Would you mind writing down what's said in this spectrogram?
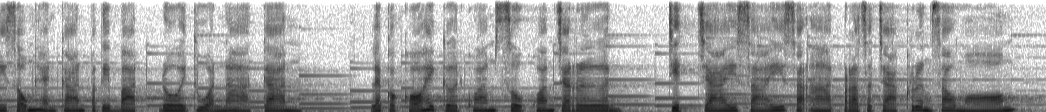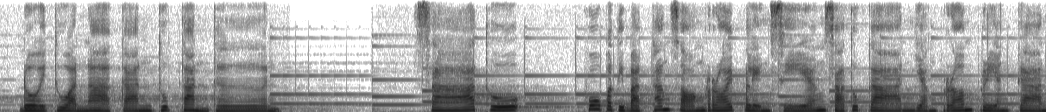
นิสงส์แห่งการปฏิบัติโดยทั่วหน้ากัน และก็ขอให้เกิดความสุขความเจริญ จิตใจใสสะอาดปราศจากเครื่องเศร้าหมอง โดยทั่วหน้ากันทุกท่านเทินสาธุ ผู้ปฏิบัติทั้งสองร้อยเปล่งเสียงสาธุการอย่างพร้อมเพรียงกัน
